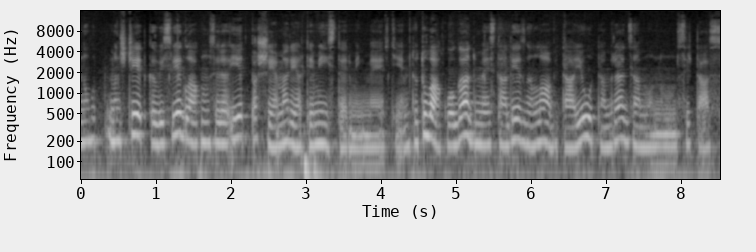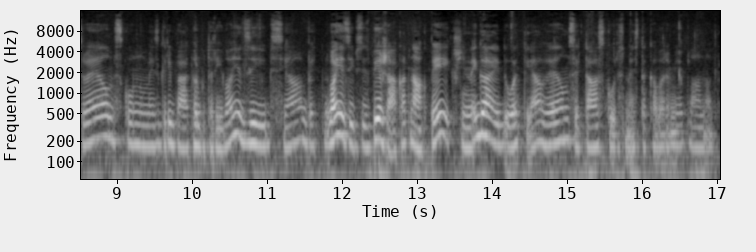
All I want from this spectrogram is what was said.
nu, man šķiet, ka visvieglāk mums ir iet pašiem arī ar tiem īstermiņa mērķiem. Tu tuvāko gadu mēs tā diezgan labi tā jūtam, redzam, un mums ir tās vēlmes, ko nu, mēs gribētu, varbūt arī vajadzības. Jā, bet vajadzības visbiežāk atnāk pēkšņi, negaidot. Jā, vēlmes ir tās, kuras mēs varam ieplānot.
